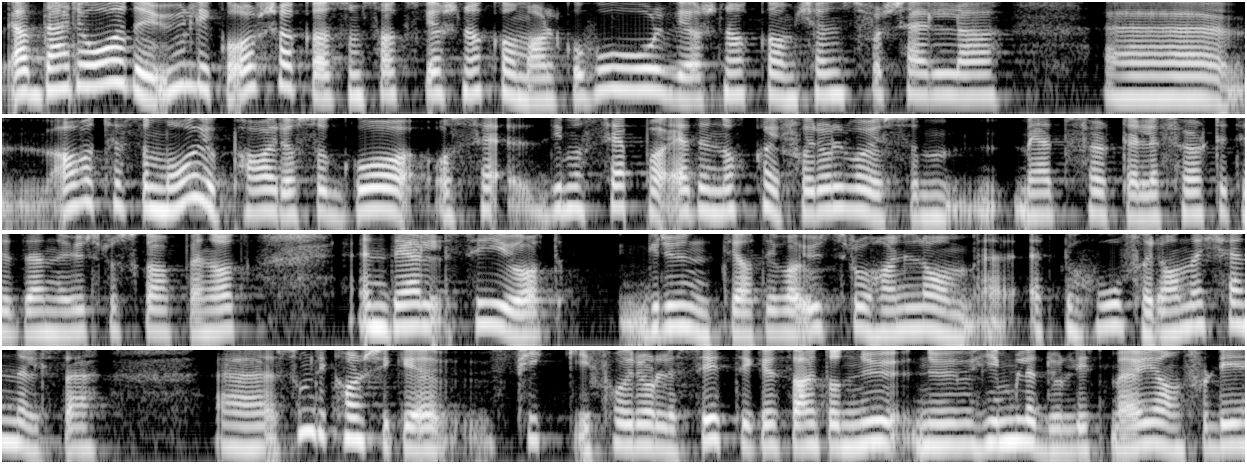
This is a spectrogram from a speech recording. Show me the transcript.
ja, Der er òg det ulike årsaker. Som sagt, vi har snakka om alkohol, vi har snakka om kjønnsforskjeller. Uh, av og til så må jo par også gå og se De må se på er det noe i forholdet vårt som medførte eller førte til denne utroskapen. Og at en del sier jo at grunnen til at de var utro, handler om et behov for anerkjennelse. Uh, som de kanskje ikke fikk i forholdet sitt. ikke sant? Og nå himler du litt med øynene, fordi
